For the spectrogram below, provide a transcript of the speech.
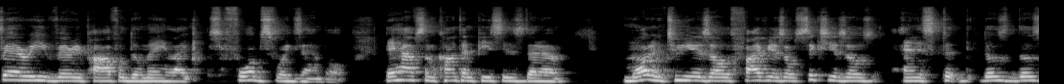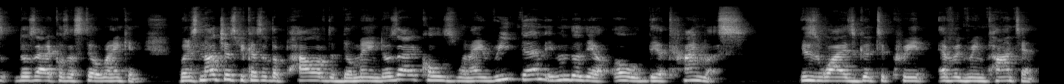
very, very powerful domain like Forbes, for example. They have some content pieces that are more than two years old, five years old, six years old, and it's st- those those those articles are still ranking. But it's not just because of the power of the domain. Those articles, when I read them, even though they are old, they are timeless. This is why it's good to create evergreen content,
